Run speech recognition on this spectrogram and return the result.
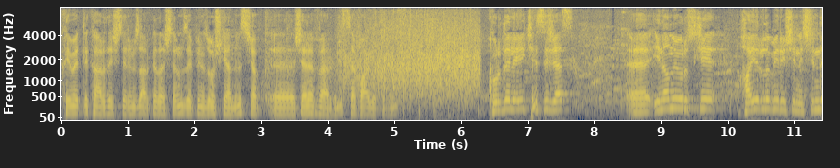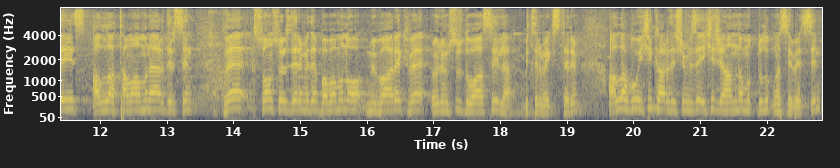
kıymetli kardeşlerimiz, arkadaşlarımız hepiniz hoş geldiniz. Şef- e, şeref verdiniz, sefa getirdiniz. Kurdeleyi keseceğiz. E, inanıyoruz ki hayırlı bir işin içindeyiz. Allah tamamını erdirsin ve son sözlerimi de babamın o mübarek ve ölümsüz duasıyla bitirmek isterim. Allah bu iki kardeşimize iki cihanda mutluluk nasip etsin.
